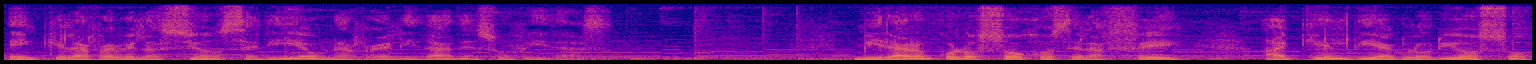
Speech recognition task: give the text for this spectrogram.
en que la revelación sería una realidad en sus vidas. Miraron con los ojos de la fe aquel día glorioso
